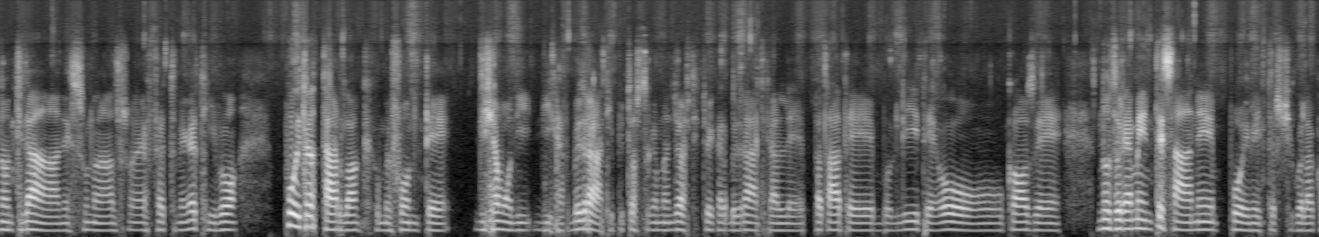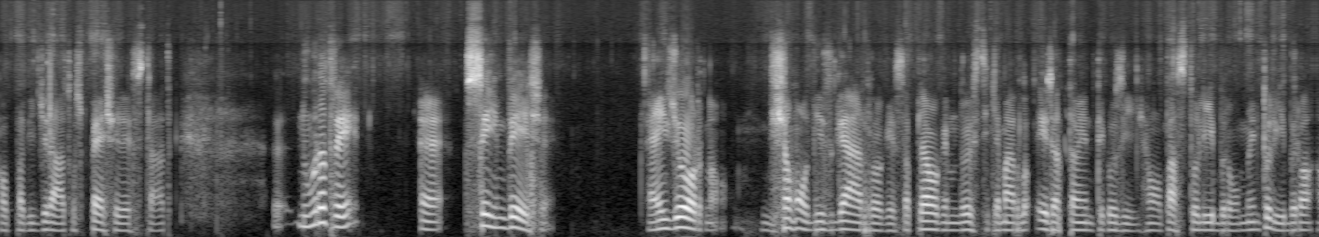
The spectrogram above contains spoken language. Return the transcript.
non ti dà nessun altro effetto negativo, puoi trattarlo anche come fonte diciamo di, di, carboidrati piuttosto che mangiarti i tuoi carboidrati dalle patate bollite o cose notoriamente sane puoi metterci quella coppa di gelato specie d'estate. Eh, numero 3 eh, se invece è il giorno diciamo di sgarro che sappiamo che non dovresti chiamarlo esattamente così diciamo pasto libero momento libero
